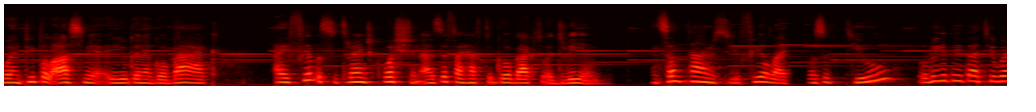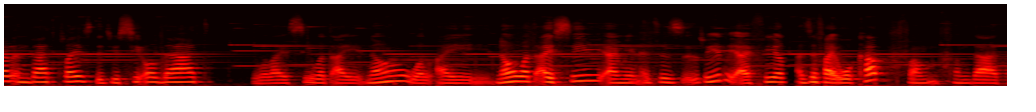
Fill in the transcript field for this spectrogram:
When people ask me, are you going to go back? I feel it's a strange question, as if I have to go back to a dream. And sometimes you feel like, was it you really that you were in that place? Did you see all that? Will I see what I know? Will I know what I see? I mean, it is really, I feel as if I woke up from, from that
